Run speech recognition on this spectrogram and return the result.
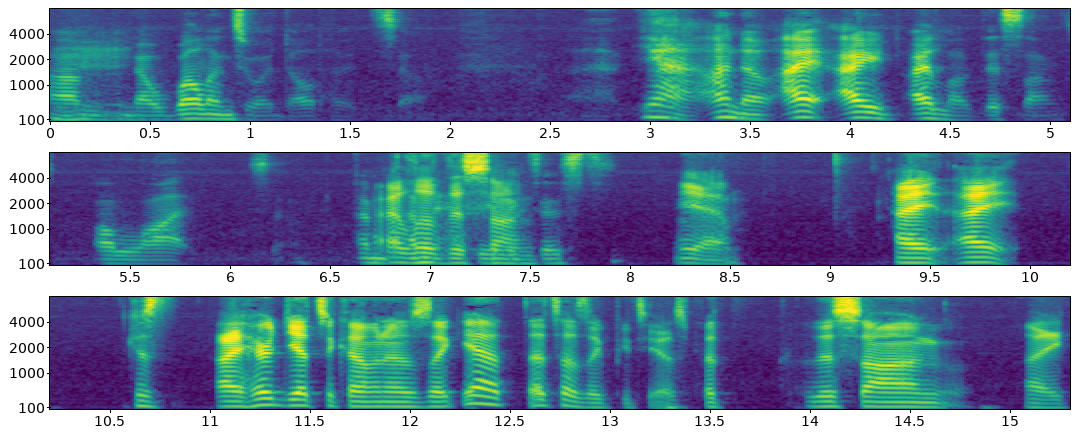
um, Mhm. you know well into adulthood so uh, yeah i know I, I i love this song a lot so I'm, I I'm love this song. Yeah, I I because I heard Yet to Come and I was like, yeah, that sounds like BTS. But this song like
